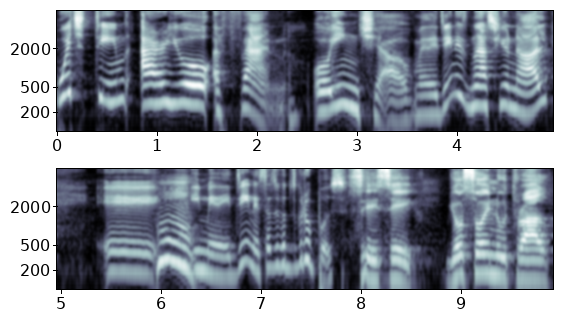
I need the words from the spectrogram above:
Which team are you a fan o hincha? Medellín es nacional eh, y Medellín, estos dos grupos. Sí, sí. Yo soy neutral.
